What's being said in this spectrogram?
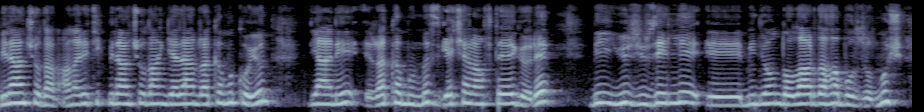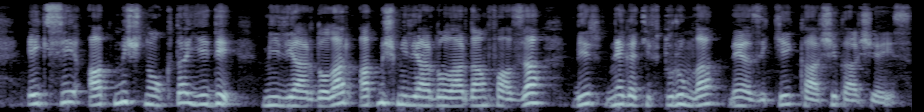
bilançodan, analitik bilançodan gelen rakamı koyun. Yani rakamımız geçen haftaya göre bir 100-150 milyon dolar daha bozulmuş. Eksi 60.7 milyar dolar, 60 milyar dolardan fazla bir negatif durumla ne yazık ki karşı karşıyayız.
